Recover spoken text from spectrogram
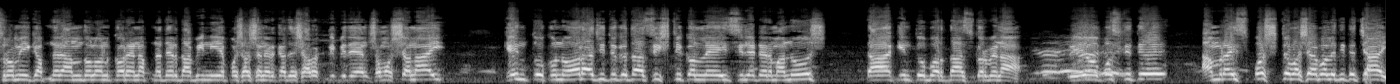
শ্রমিক আপনারা আন্দোলন করেন, আপনাদের দাবি নিয়ে প্রশাসনের কাছে স্মারকলিপি দেন, সমস্যা নাই। কিন্তু কোন অরাজনৈতিকতা সৃষ্টি করলে এই সিলেটের মানুষ তা কিন্তু বরদাস্ত করবে না। প্রিয় উপস্থিতি, আমরা স্পষ্ট ভাষায় বলে দিতে চাই,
